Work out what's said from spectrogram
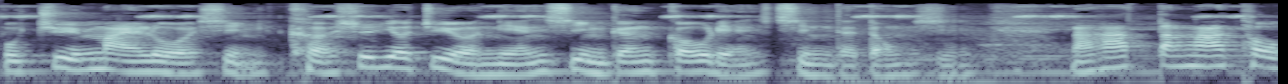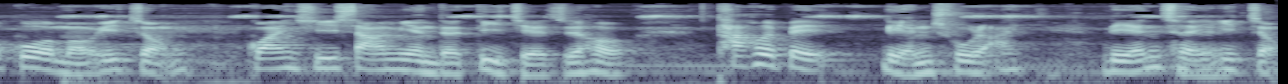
不具脉络性，可是又具有粘性跟勾连性的东西。那它当它透过某一种关系上面的缔结之后，它会被连出来，连成一种。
